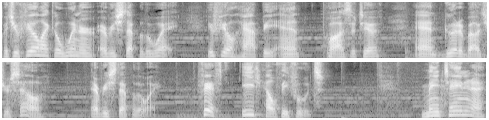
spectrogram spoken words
but you feel like a winner every step of the way. You feel happy and positive and good about yourself every step of the way. Fifth, eat healthy foods. Maintaining a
